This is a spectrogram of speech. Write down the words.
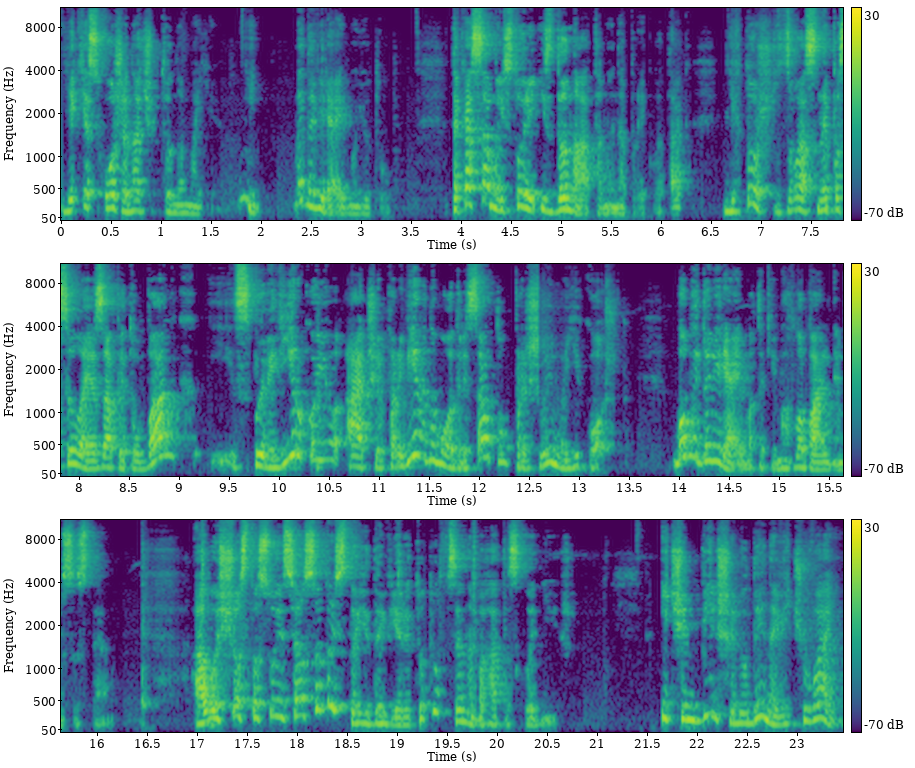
яке схоже, начебто, на моє. Ні, ми довіряємо YouTube. Така сама історія із донатами, наприклад. Так? Ніхто ж з вас не посилає запит у банк з перевіркою, а чи перевіреному адресату прийшли мої кошти. Бо ми довіряємо таким глобальним системам. А ось що стосується особистої довіри, то тут все набагато складніше. І чим більше людина відчуває,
